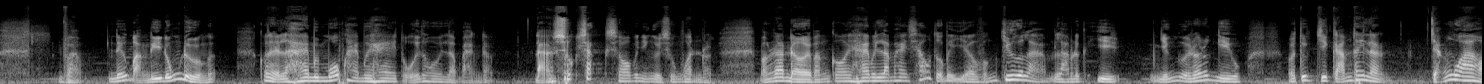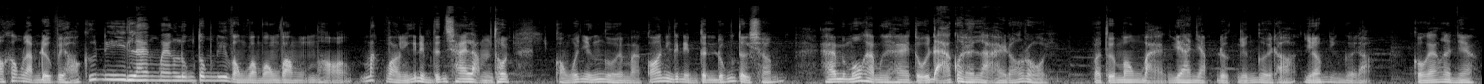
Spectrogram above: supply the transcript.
Và nếu bạn đi đúng đường có thể là 21 22 tuổi thôi là bạn đã đã xuất sắc so với những người xung quanh rồi. Bạn ra đời bạn coi 25 26 tuổi bây giờ vẫn chưa làm làm được cái gì những người đó rất nhiều. Và tôi chỉ cảm thấy là chẳng qua họ không làm được vì họ cứ đi lang mang lung tung, đi vòng vòng vòng vòng, họ mắc vào những cái niềm tin sai lầm thôi. Còn với những người mà có những cái niềm tin đúng từ sớm 21 22 tuổi đã có thể là ai đó rồi. Và tôi mong bạn gia nhập được những người đó, nhóm những người đó. Cố gắng lên nha.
